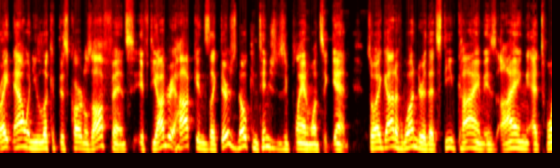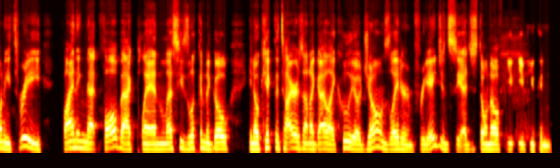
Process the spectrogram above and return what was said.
right now, when you look at this Cardinals offense, if DeAndre Hopkins, like, there's no contingency plan once again. So I got to wonder that Steve Keim is eyeing at 23 finding that fallback plan unless he's looking to go, you know, kick the tires on a guy like Julio Jones later in free agency. I just don't know if you if you can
